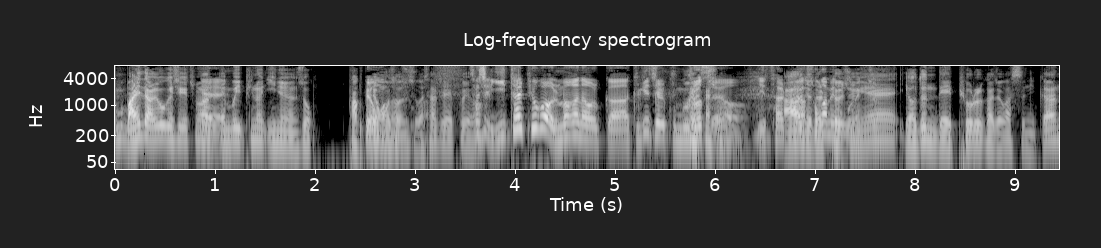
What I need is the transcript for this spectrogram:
뭐 많이들 알고 계시겠지만 네. MVP는 2년 연속 박병호 선수가 선수가. 차지했고요. 사실 이탈표가 얼마가 나올까 그게 제일 궁금했어요. 이탈표와 소감이 98표 궁금했죠. 중에 84표를 가져갔으니까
